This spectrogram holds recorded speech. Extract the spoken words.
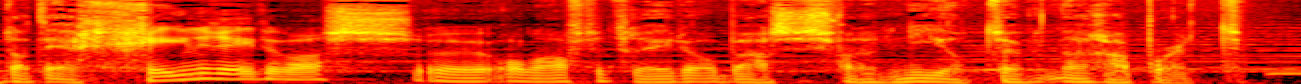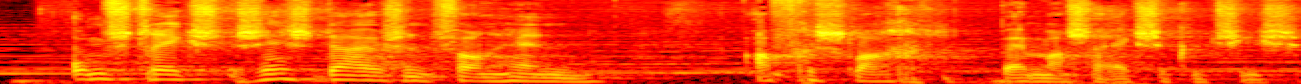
dat er geen reden was om af te treden op basis van het NIOT-rapport. Omstreeks 6000 van hen afgeslacht bij massa-executies.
